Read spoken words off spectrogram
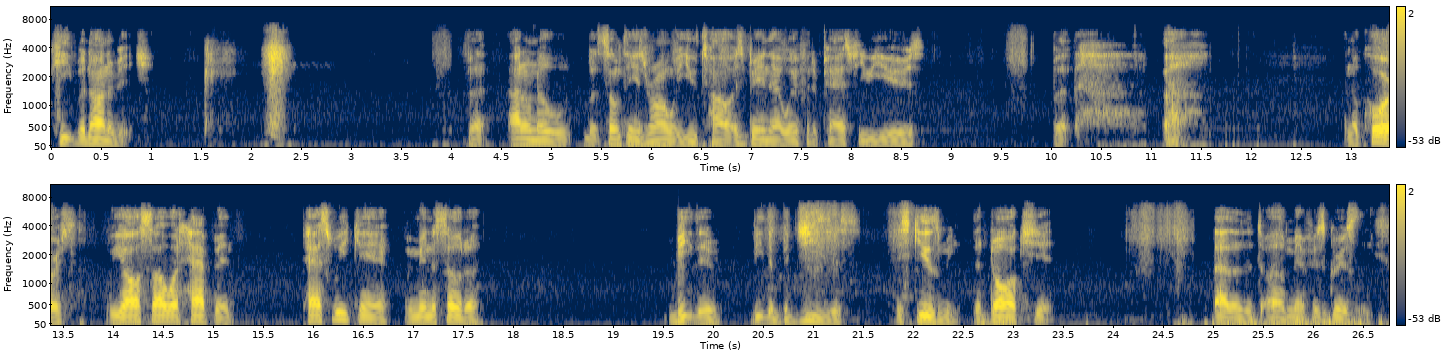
Keep Bogdanovich. But I don't know, but something is wrong with Utah. It's been that way for the past few years. But, uh, and of course, we all saw what happened past weekend when Minnesota beat the beat the bejesus excuse me, the dog shit out of the uh, Memphis Grizzlies.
